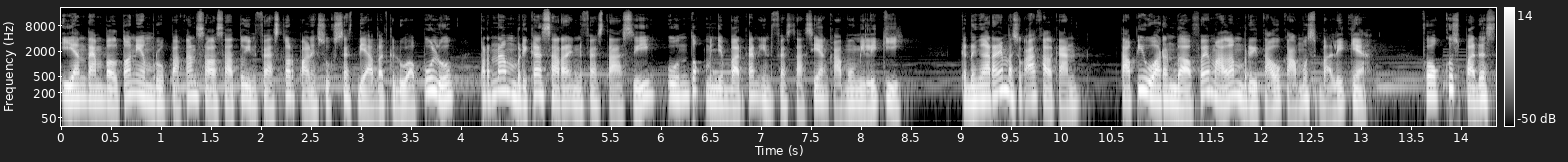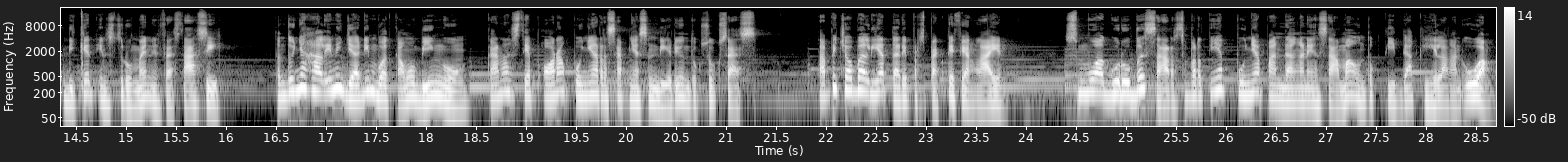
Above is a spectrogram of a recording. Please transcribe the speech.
Ian Templeton yang merupakan salah satu investor paling sukses di abad ke-20 pernah memberikan saran investasi untuk menyebarkan investasi yang kamu miliki. Kedengarannya masuk akal kan? Tapi Warren Buffett malah memberitahu kamu sebaliknya. Fokus pada sedikit instrumen investasi. Tentunya hal ini jadi membuat kamu bingung, karena setiap orang punya resepnya sendiri untuk sukses. Tapi coba lihat dari perspektif yang lain semua guru besar sepertinya punya pandangan yang sama untuk tidak kehilangan uang.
